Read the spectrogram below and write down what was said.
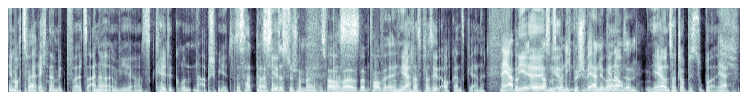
Ich nehme auch zwei Rechner mit, weil es einer irgendwie aus Kältegründen abschmiert. Das, hat, das passiert. hattest du schon mal. Das war aber beim VfL. Ja, das passiert auch ganz gerne. Naja, aber Nee, wir äh, lass uns mal äh, nicht beschweren über genau. unseren. Ja, unser Job ist super. Ja. Ich,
